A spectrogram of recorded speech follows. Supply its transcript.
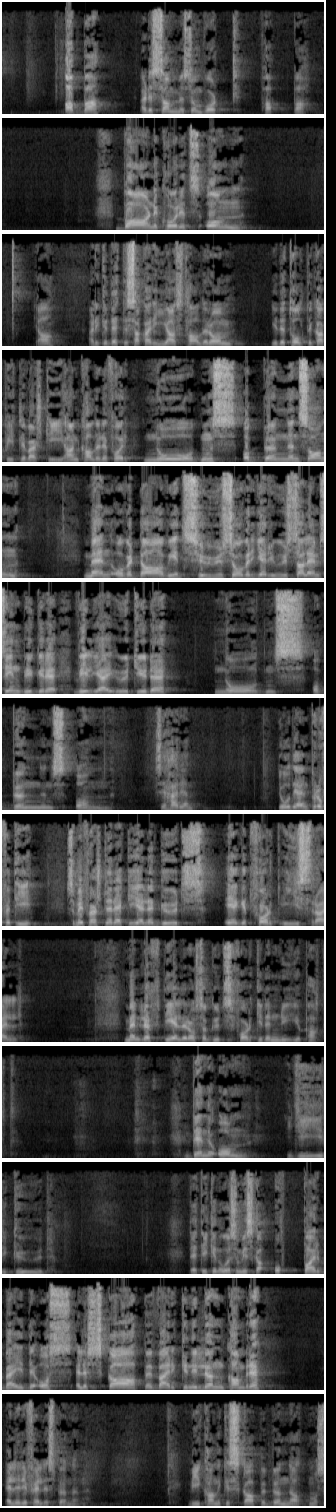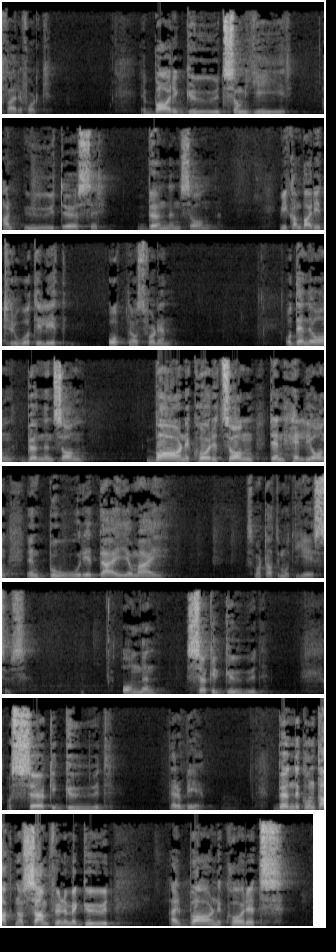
Abba er det samme som vårt pappa. Barnekårets ånd. Ja, er det ikke dette Sakarias taler om i det tolvte kapitlet, vers 10? Han kaller det for nådens og bønnens ånd. Men over Davids hus, over Jerusalems innbyggere, vil jeg utgyte nådens og bønnens ånd. Se Herren. Jo, det er en profeti som i første rekke gjelder Guds eget folk Israel. Men løftet gjelder også Guds folk i den nye pakt. Denne ånd gir Gud. Dette er ikke noe som vi skal opparbeide oss eller skape verken i lønnkammeret eller i fellesbønnen. Vi kan ikke skape bønneatmosfære, folk. Det er bare Gud som gir. Han utøser bønnens ånd. Vi kan bare i tro og tillit åpne oss for den. Og denne ånd, bønnens ånd, barnekårets ånd, Den hellige ånd, den bor i deg og meg som har tatt imot Jesus. Ånden søker Gud. Å søke Gud, det er å be. Bønnekontakten og samfunnet med Gud er barnekårets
